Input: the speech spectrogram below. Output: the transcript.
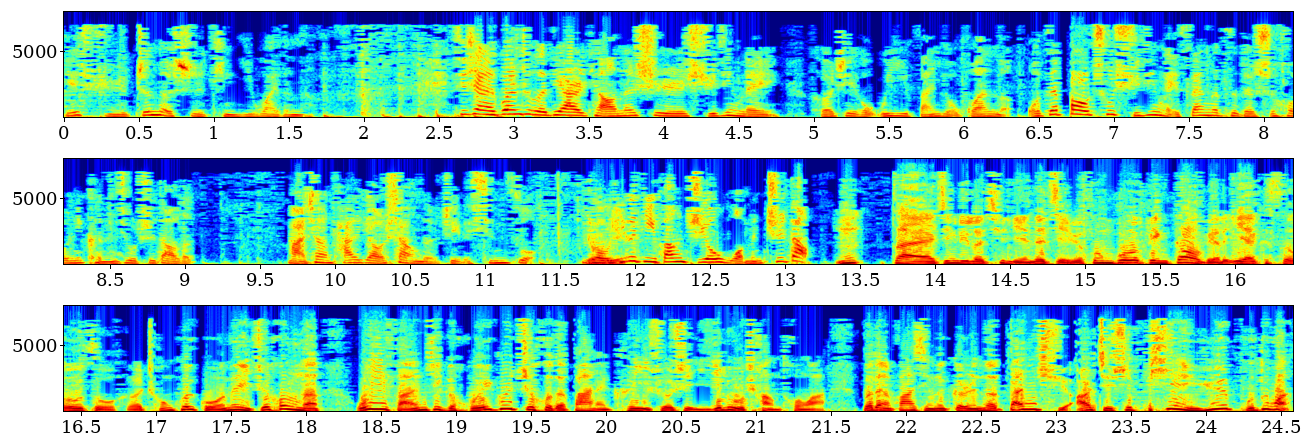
也许真的是挺意外的呢。接下来关注的第二条呢是徐静蕾和这个吴亦凡有关了。我在爆出徐静蕾三个字的时候，你可能就知道了。马上他要上的这个新作，有一个地方只有我们知道。嗯，在经历了去年的解约风波，并告别了 EXO 组合重回国内之后呢，吴亦凡这个回归之后的发展可以说是一路畅通啊！不但发行了个人的单曲，而且是片约不断，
